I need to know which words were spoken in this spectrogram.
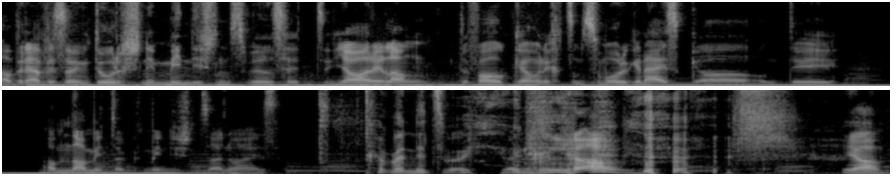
Aber eben so im Durchschnitt mindestens, weil es hat jahrelang der Fall gegeben, wo ich zum Morgeneis gehe und dann am Nachmittag mindestens auch noch eins. Wenn nicht zwei. Wenn- ja. ja,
